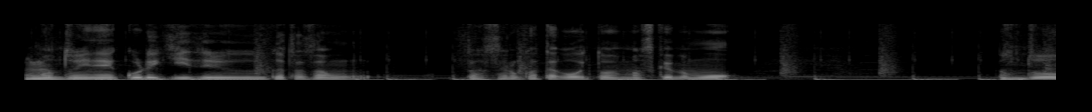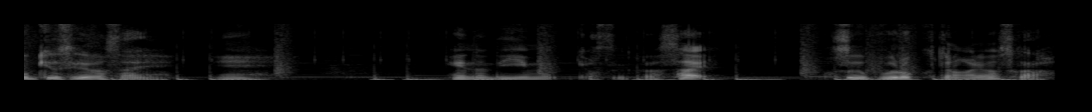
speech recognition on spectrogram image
本当にね、これ聞いてる方多分、男性の方が多いと思いますけども、本当気をつけてください。えー変な DM 気をつけてください。すぐブロックってのがありますから。は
